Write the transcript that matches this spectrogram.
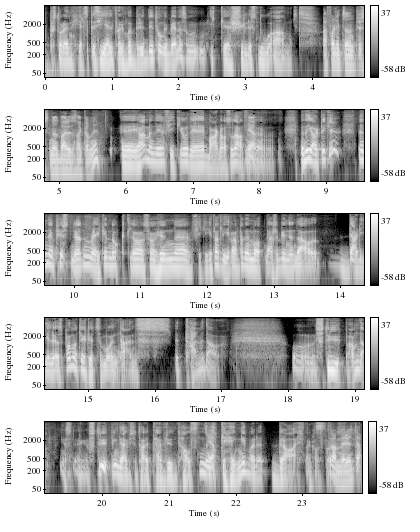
oppstår det en helt spesiell form for brudd i tungebenet som ikke skyldes noe annet. Jeg får litt sånn pustenød bare du snakker om det. Eh, Ja, men det fikk jo det barnet også, da. Ja. Men det hjalp ikke. Den pustenøden ble ikke nok til å Så hun eh, fikk ikke tatt livet av ham på den måten der, så begynner hun da å dælje løs på han, og til slutt så må hun ta en tau, da. og- strupe ham, da. Struping det er hvis du tar et tau rundt halsen, men Ja. ikke henger, bare drar. Det kalles for- Stramme rundt, ja.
